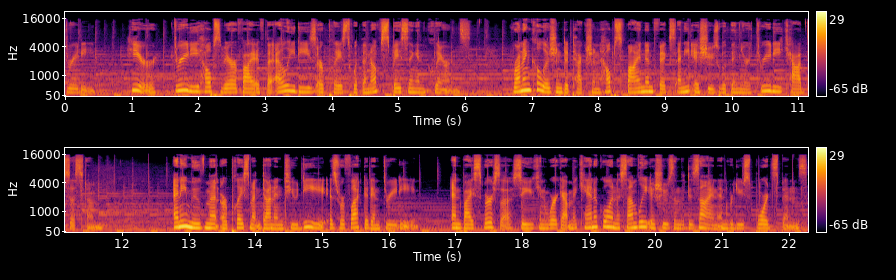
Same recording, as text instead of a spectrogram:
3D. Here, 3D helps verify if the LEDs are placed with enough spacing and clearance. Running collision detection helps find and fix any issues within your 3D CAD system. Any movement or placement done in 2D is reflected in 3D, and vice versa, so you can work out mechanical and assembly issues in the design and reduce board spins,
